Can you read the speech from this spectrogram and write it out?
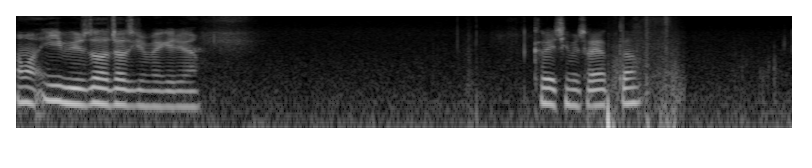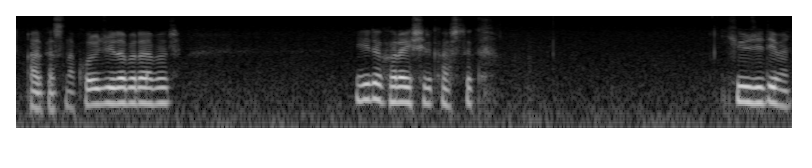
Ama iyi bir yüzde alacağız gibime geliyor. Kraliçemiz hayatta. Arkasında koruyucuyla beraber. İyi de kara yeşil kastık. 207 bin.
